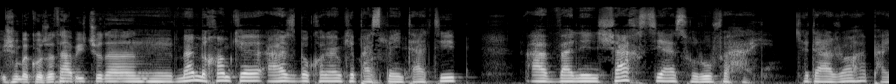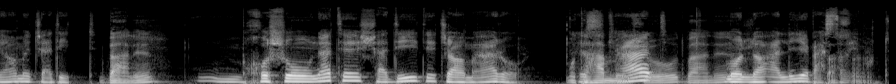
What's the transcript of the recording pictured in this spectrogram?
ایشون به کجا تبعید شدن؟ من می‌خوام که عرض بکنم که پس به این ترتیب اولین شخصی از حروف هی که در راه پیام جدید. بله. خشونت شدید جامعه رو متحمل شد بله. ملا علی بستایی بود.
